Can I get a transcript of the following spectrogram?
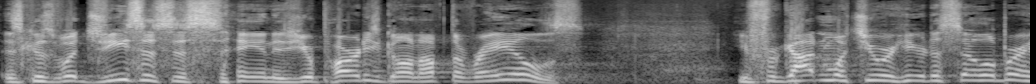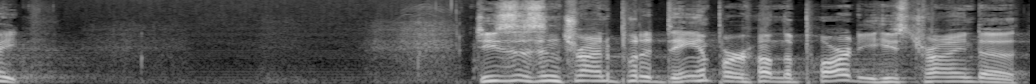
It's because what Jesus is saying is your party's gone off the rails. You've forgotten what you were here to celebrate. Jesus isn't trying to put a damper on the party, he's trying to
